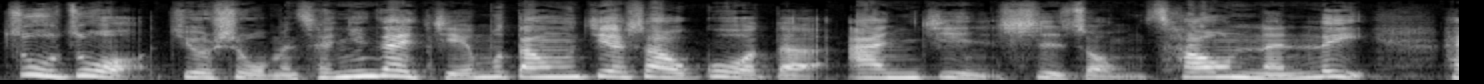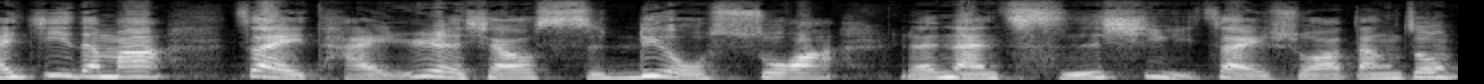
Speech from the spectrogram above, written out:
著作就是我们曾经在节目当中介绍过的《安静是种超能力》，还记得吗？在台热销十六刷，仍然持续在刷当中，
